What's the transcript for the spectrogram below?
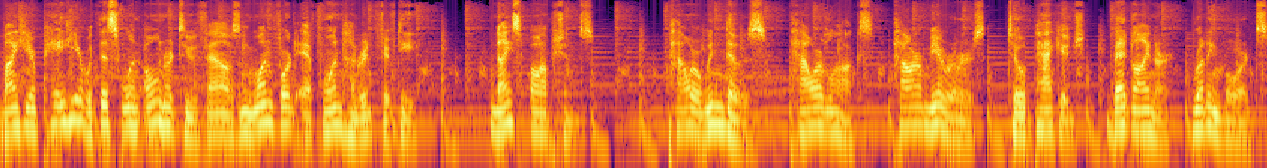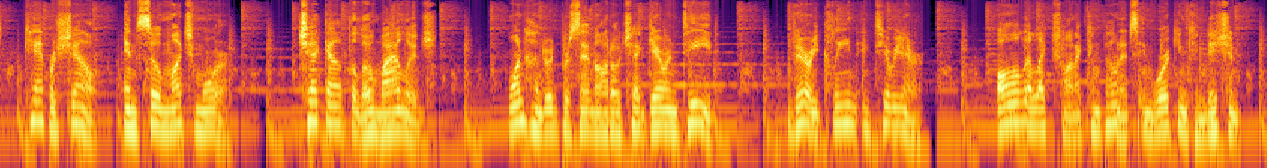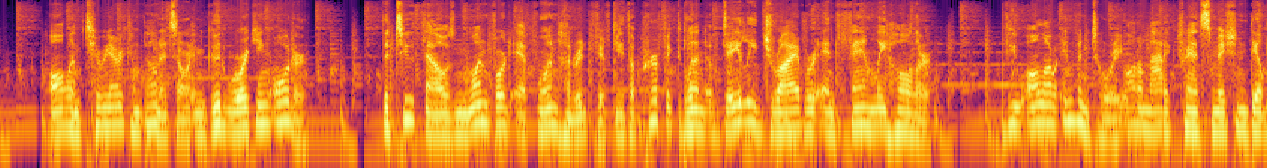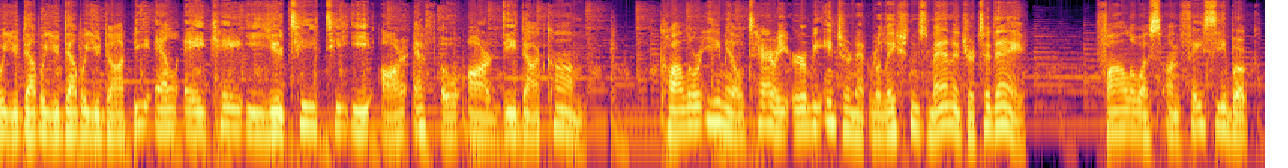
Buy here pay here with this one owner 2001 Ford F-150. Nice options. Power windows, power locks, power mirrors, tow package, bed liner, running boards, camper shell, and so much more. Check out the low mileage. 100% AutoCheck guaranteed. Very clean interior. All electronic components in working condition. All interior components are in good working order. The 2001 Ford F-150 the perfect blend of daily driver and family hauler. View all our inventory automatic transmission www.blakeutterford.com. Call or email Terri Irby Internet Relations Manager today. Follow us on Facebook,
